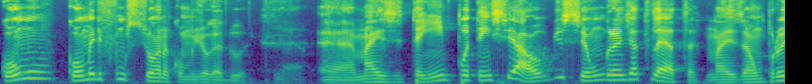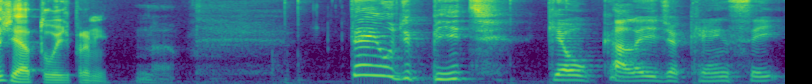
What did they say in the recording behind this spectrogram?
como, como ele funciona como jogador. É. É, mas tem potencial de ser um grande atleta, mas é um projeto hoje para mim. Não. Tem o de Pitt, que é o Khaled Kensey,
